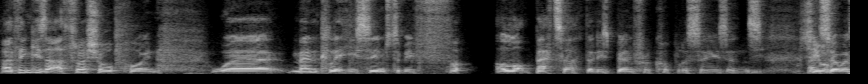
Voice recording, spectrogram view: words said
I think he's at a threshold point where mentally he seems to be f- a lot better than he's been for a couple of seasons. See and so when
